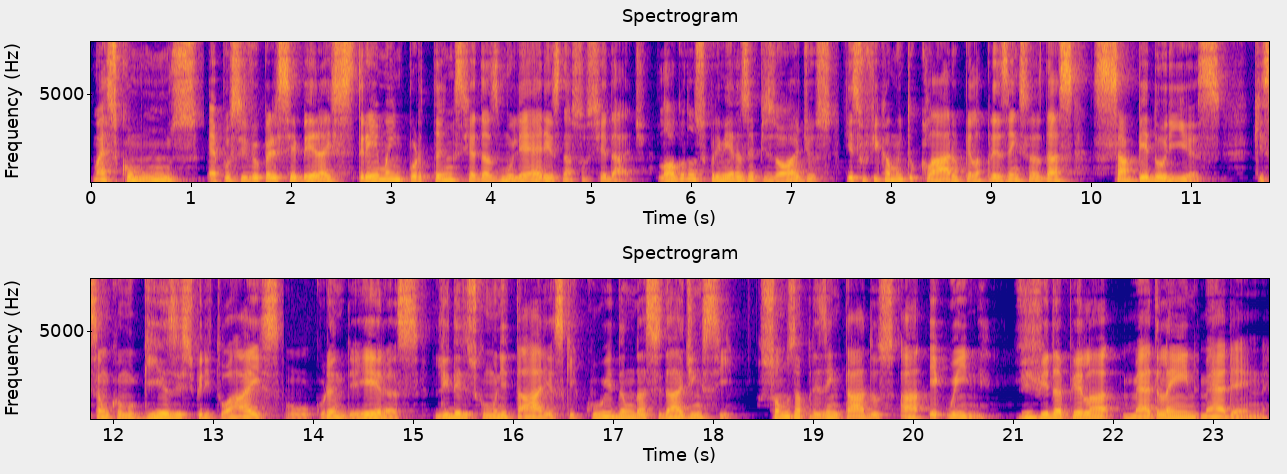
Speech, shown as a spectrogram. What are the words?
mais comuns, é possível perceber a extrema importância das mulheres na sociedade. Logo nos primeiros episódios, isso fica muito claro pela presença das sabedorias, que são como guias espirituais ou curandeiras, líderes comunitárias que cuidam da cidade em si. Somos apresentados a Egwene, vivida pela Madeleine Madden,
